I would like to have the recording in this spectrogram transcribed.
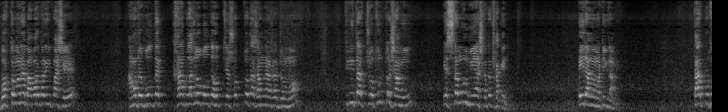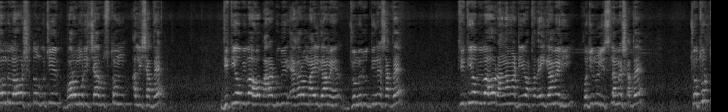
বর্তমানে বাবার বাড়ির পাশে। আমাদের বলতে খারাপ লাগলেও বলতে হচ্ছে, সত্যতা সামনে আসার জন্য তিনি তার চতুর্থ স্বামী ইসলামুল মিয়ার সাথে থাকেন এই রাঙামাটি গ্রামে। তার প্রথম বিবাহ শীতলকুচির বড় মরিচা রুস্তম আলীর সাথে। দ্বিতীয় বিবাহ পাড়াডুবির এগারো মাইল গ্রামের জমির উদ্দিনের সাথে। তৃতীয় বিবাহ রাঙামাটি, অর্থাৎ এই গ্রামেরই ফজিলুল ইসলামের সাথে। চতুর্থ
